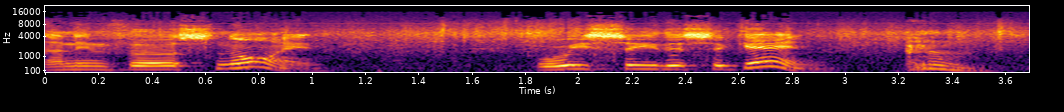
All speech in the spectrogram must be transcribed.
and in verse 9, we see this again.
